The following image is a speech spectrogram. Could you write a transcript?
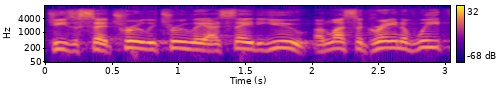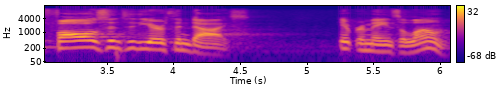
Jesus said, Truly, truly, I say to you, unless a grain of wheat falls into the earth and dies, it remains alone.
